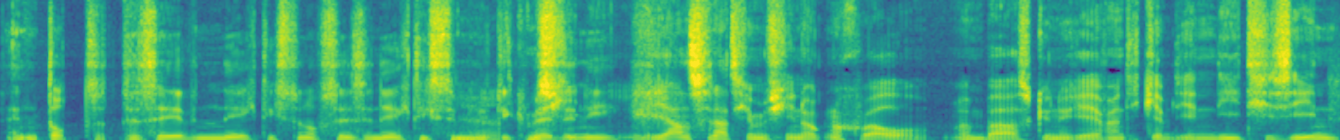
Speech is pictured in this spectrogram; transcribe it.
En tot de 97e of 96e minuut, ik weet het niet. Jansen had je misschien ook nog wel een baas kunnen geven, want ik heb die niet gezien.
